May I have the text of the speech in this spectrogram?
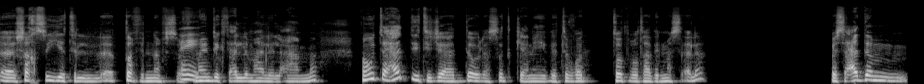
آه، شخصية الطفل نفسه أي. ما يمديك تعلمها للعامة فهو تحدي تجاه الدولة صدق يعني إذا تبغى. تضبط هذه المسألة. بس عدم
